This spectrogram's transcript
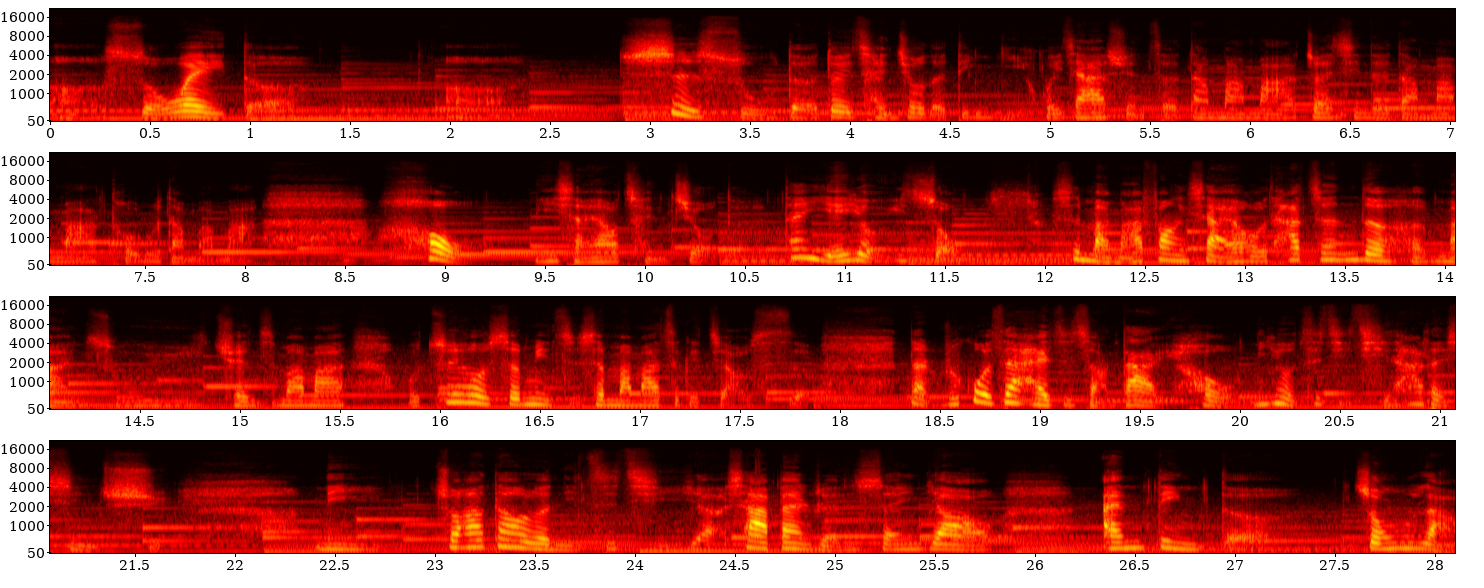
呃，所谓的呃世俗的对成就的定义，回家选择当妈妈，专心的当妈妈，投入当妈妈后，你想要成就的，但也有一种是妈妈放下以后，她真的很满足于。全职妈妈，我最后生命只剩妈妈这个角色。那如果在孩子长大以后，你有自己其他的兴趣，你抓到了你自己要下半人生要安定的终老，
